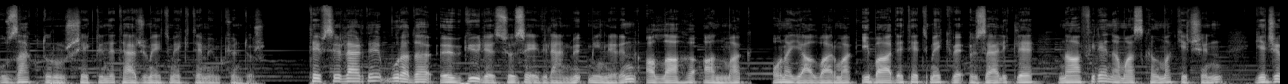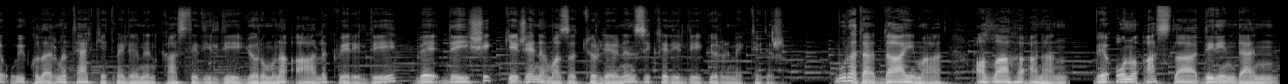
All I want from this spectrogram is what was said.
uzak durur şeklinde tercüme etmek de mümkündür. Tefsirlerde burada övgüyle söze edilen müminlerin Allah'ı anmak, ona yalvarmak, ibadet etmek ve özellikle nafile namaz kılmak için gece uykularını terk etmelerinin kastedildiği yorumuna ağırlık verildiği ve değişik gece namazı türlerinin zikredildiği görülmektedir. Burada daima Allah'ı anan, ve onu asla dilinden,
